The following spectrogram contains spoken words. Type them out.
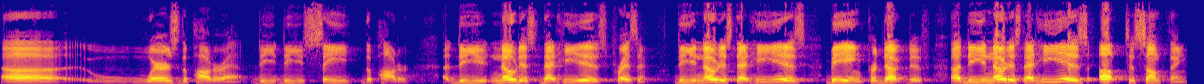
uh, where's the potter at? Do you, do you see the potter? Uh, do you notice that he is present? Do you notice that he is being productive? Uh, do you notice that he is up to something?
